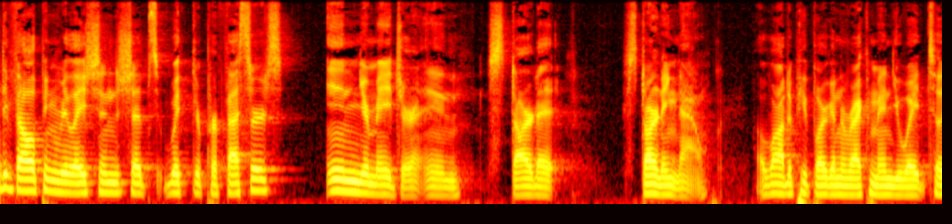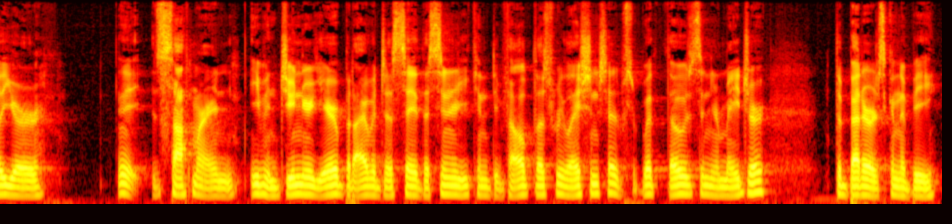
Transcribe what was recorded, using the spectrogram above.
developing relationships with your professors in your major and start it starting now. A lot of people are going to recommend you wait till you're eh, sophomore and even junior year, but I would just say the sooner you can develop those relationships with those in your major, the better it's going to be.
